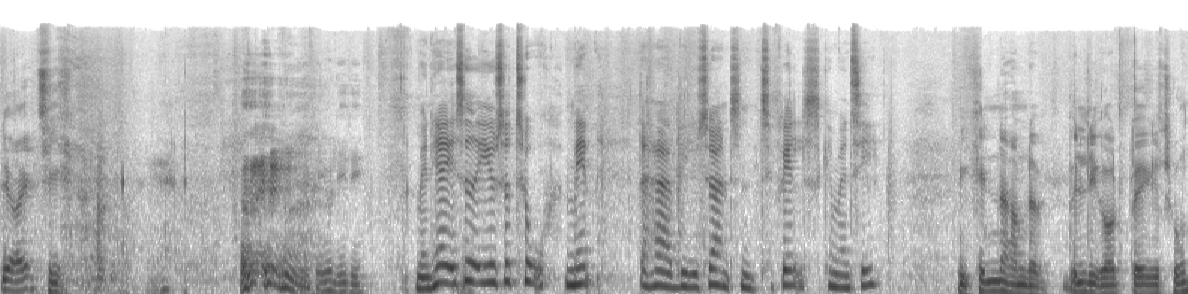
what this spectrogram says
det er rigtigt. Det er jo lige det. Men her sidder I jo så to mænd, der har Ville Sørensen til fælles, kan man sige. Vi kendte ham da vældig godt begge to.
